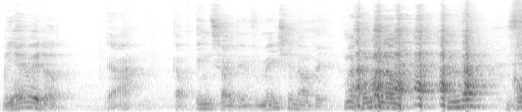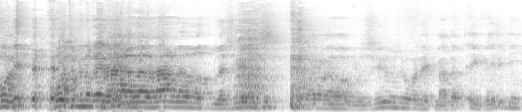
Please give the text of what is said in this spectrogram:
Maar jij weet dat. Ja, dat inside information had ik. Nou, kom maar dan. Gooi, gooit hem er nog Er even in. wel- waren wel wat blessures. Er waren wel wat blessures, hoorde ik, maar dat, ik weet het niet.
